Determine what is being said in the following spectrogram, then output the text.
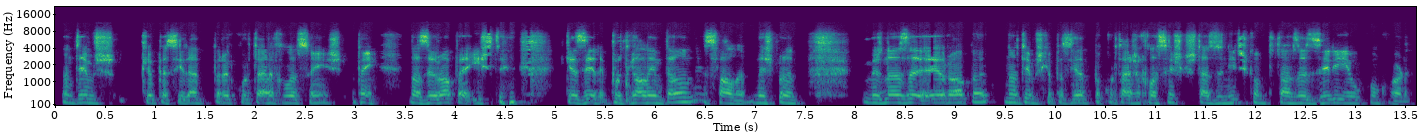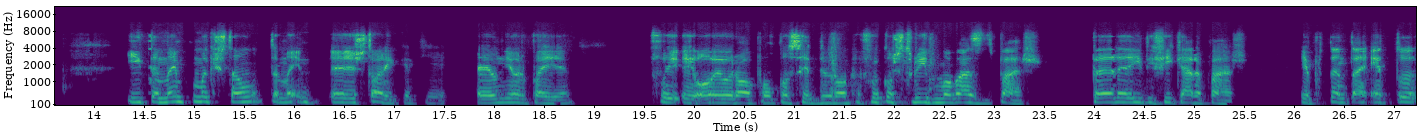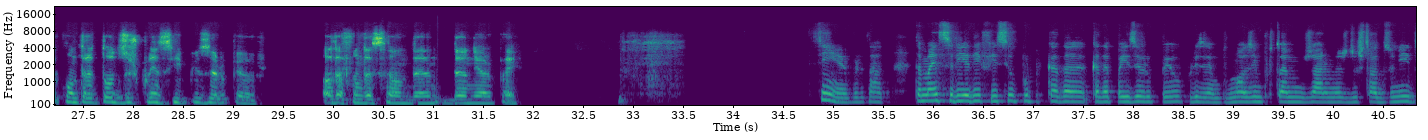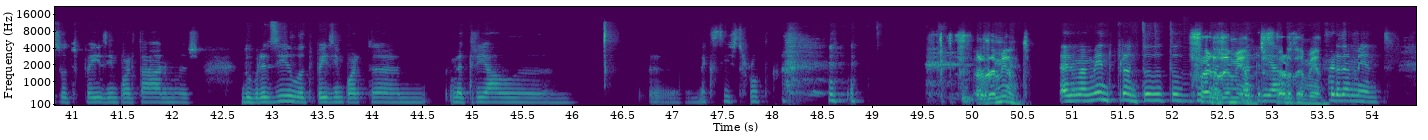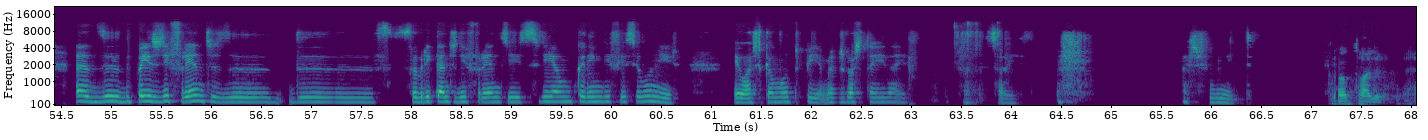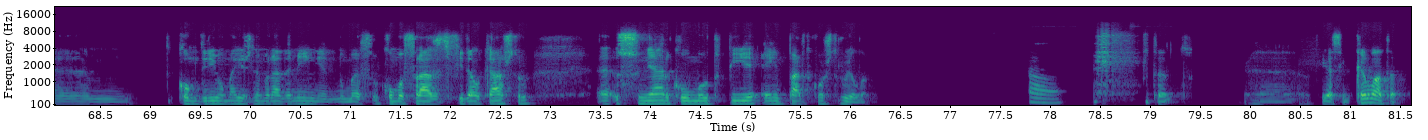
não temos capacidade para cortar relações. Bem, nós, Europa, isto, quer dizer, Portugal então nem se fala, mas pronto. Mas nós, a Europa, não temos capacidade para cortar as relações com os Estados Unidos, como tu estavas a dizer, e eu concordo. E também por uma questão também uh, histórica, que é a União Europeia, foi, ou a Europa, ou o conceito da Europa, foi construído numa base de paz, para edificar a paz. E, portanto, é to contra todos os princípios europeus ou da fundação da, da União Europeia. Sim, é verdade. Também seria difícil porque cada, cada país europeu, por exemplo, nós importamos armas dos Estados Unidos, outro país importa armas do Brasil, outro país importa hum, material. Uh, como é que se diz? Roupa? Fardamento. Armamento, pronto, todo, todo tipo fardamento, material. Fardamento. Fardamento. Eh, de, de países diferentes, de, de, fabricantes diferentes, e seria um bocadinho difícil unir. Eu acho que é uma utopia, mas gosto da ideia. Pronto, só isso. acho bonito. Pronto, olha, como diria uma ex-namorada minha, numa, com uma frase de Fidel Castro, uh, sonhar com uma utopia é em parte construí-la. Oh. Portanto, uh, é assim, Carlota.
